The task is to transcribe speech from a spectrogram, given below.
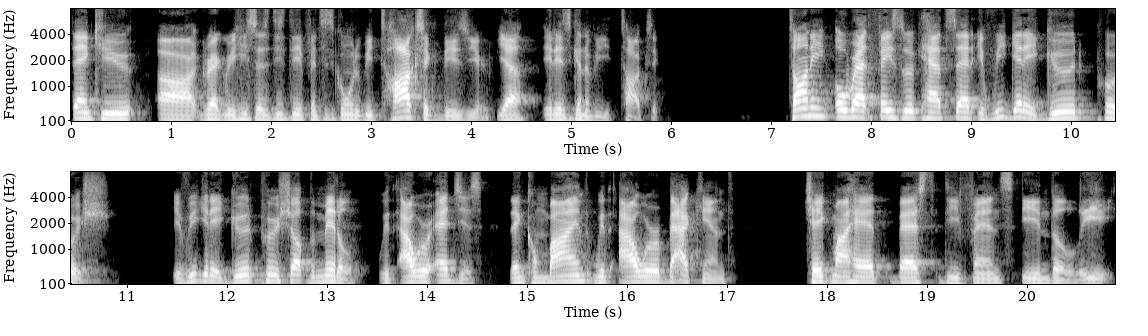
Thank you, uh, Gregory. He says this defense is going to be toxic this year. Yeah, it is going to be toxic. Tony over at Facebook had said if we get a good push if we get a good push up the middle with our edges, then combined with our backhand, shake my head, best defense in the league.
